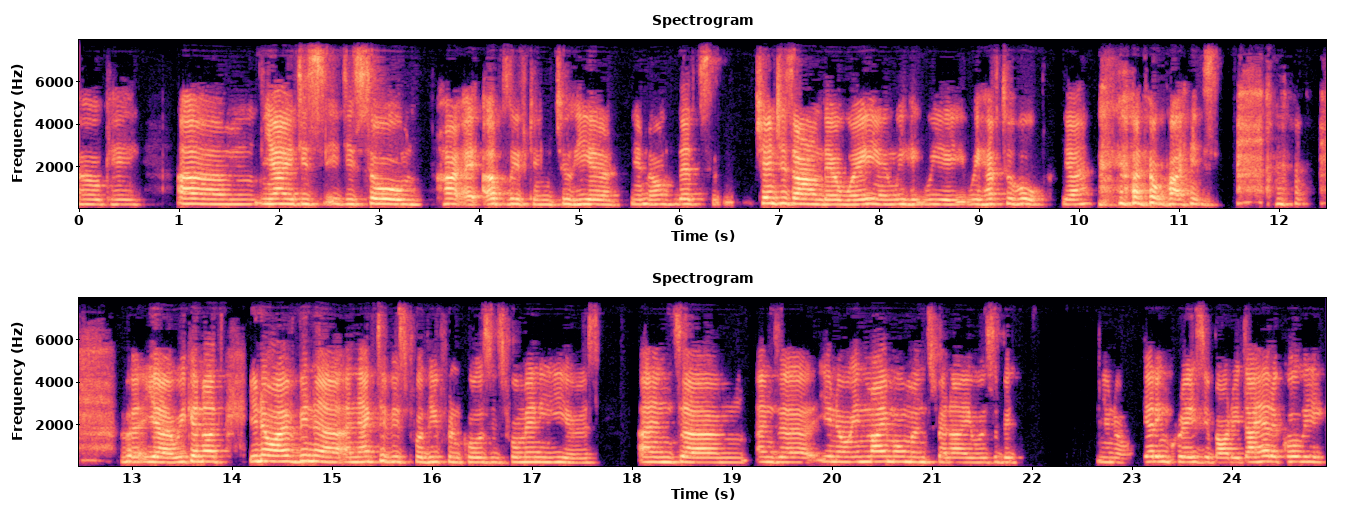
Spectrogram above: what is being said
Okay. Um, yeah, it is. It is so hard, uplifting to hear. You know that changes are on their way, and we we we have to hope. Yeah, otherwise. but yeah, we cannot. You know, I've been a, an activist for different causes for many years, and um, and uh, you know, in my moments when I was a bit, you know, getting crazy about it, I had a colleague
